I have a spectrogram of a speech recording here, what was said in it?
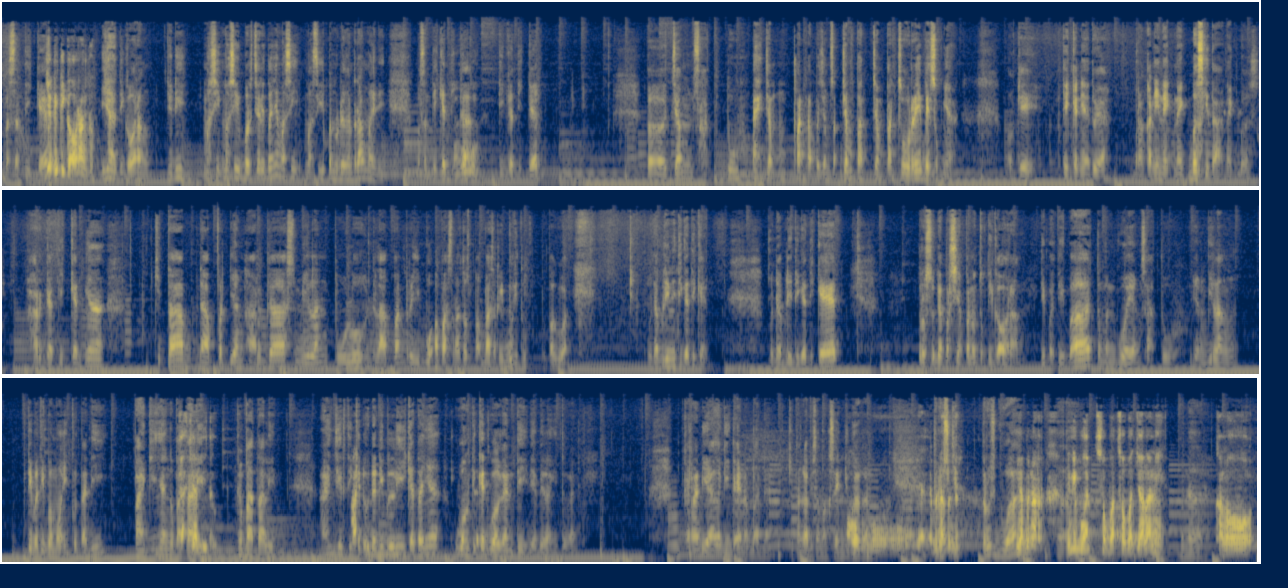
pesen tiket jadi tiga orang tuh Iya tiga orang. Jadi masih masih berceritanya masih masih penuh dengan drama ini. Pesan tiket tiga Oh. tiga tiket. Eh, jam satu eh jam 4 apa jam jam 4 jam 4 sore besoknya. Oke tiketnya itu ya. Berangkat nih naik naik bus kita naik bus. Harga tiketnya kita dapat yang harga 98.000 apa 114.000 gitu. Lupa gua. Udah beli nih tiga tiket. Udah beli tiga tiket terus udah persiapan untuk tiga orang. Tiba-tiba temen gue yang satu yang bilang tiba-tiba mau ikut tadi paginya ngebatalin. ngebatalin. Anjir tiket udah dibeli katanya uang tiket gua ganti dia bilang itu kan karena dia lagi nggak enak badan. Kita nggak bisa maksain oh juga kan? ya, ya benar terus benar ki- terus gua ya benar. Ini buat sobat-sobat jalan nih. Bener kalau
